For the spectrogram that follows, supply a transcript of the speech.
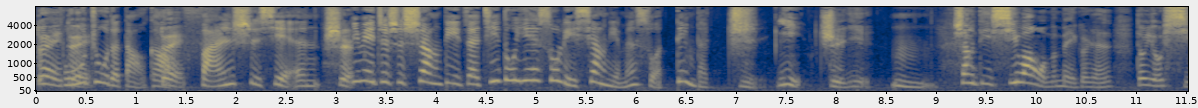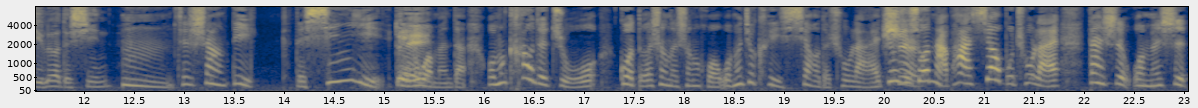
对对不住的祷告，对凡事谢恩，是因为这是上帝在基督耶稣里向你们所定的旨意。旨意。嗯上帝希望我们每个人都有喜乐的心，嗯，这是上帝。的心意给我们的，我们靠着主过得胜的生活，我们就可以笑得出来。就是说，哪怕笑不出来，但是我们是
